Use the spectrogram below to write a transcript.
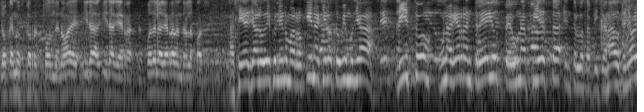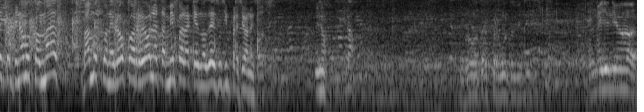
lo que nos corresponde, ¿no? Eh, ir, a, ir a guerra. Después de la guerra vendrá la paz. Así es, ya lo dijo Nino Marroquín, aquí lo tuvimos ya listo. Una guerra entre ellos, pero una fiesta entre los aficionados. Señores, continuamos con más. Vamos con el loco Arreola también para que nos dé sus impresiones. Nino. Te robo tres preguntas Junior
